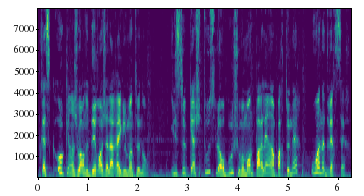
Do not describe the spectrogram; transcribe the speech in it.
presque aucun joueur ne déroge à la règle maintenant. Ils se cachent tous leur bouche au moment de parler à un partenaire ou un adversaire.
